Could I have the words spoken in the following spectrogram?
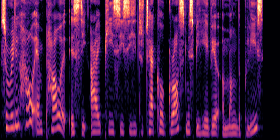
So, really, how empowered is the IPCC to tackle gross misbehavior among the police,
